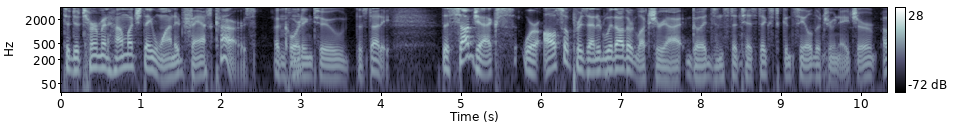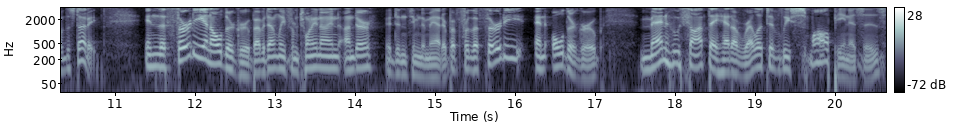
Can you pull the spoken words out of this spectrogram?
to determine how much they wanted fast cars, according mm-hmm. to the study. The subjects were also presented with other luxury uh, goods and statistics to conceal the true nature of the study. In the 30 and older group, evidently from 29 under, it didn't seem to matter, but for the 30 and older group, men who thought they had a relatively small penises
